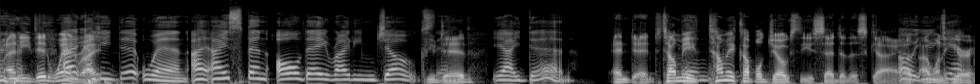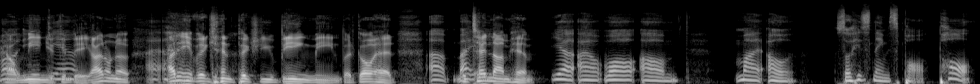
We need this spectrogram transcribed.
and he did win, I, right? He did win. I I spent all day writing jokes. You and- did? Yeah, I did. And, and tell me, And- tell me a couple jokes that you said to this guy. Oh, I, I want to hear how oh, mean you, can can't- be. I don't know. I didn't even again picture you being mean, but go ahead. Uh, my- Pretend I'm him. Yeah. Uh, well, um, my oh, so his name is Paul. Paul,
